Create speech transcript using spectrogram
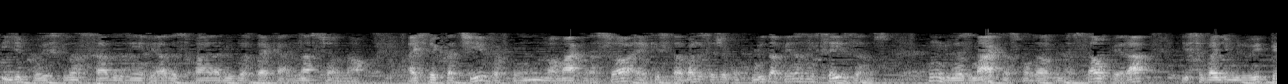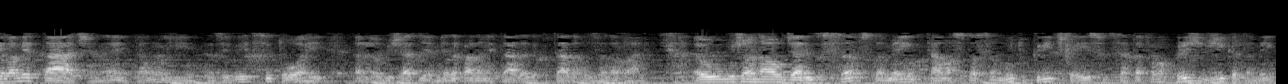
e depois lançadas e enviadas para a Biblioteca Nacional. A expectativa, com uma máquina só, é que esse trabalho seja concluído apenas em seis anos com duas máquinas, quando ela começar a operar, isso vai diminuir pela metade. Né? Então, ele inclusive citou aí uh, objeto de emenda parlamentar da deputada Rosana Vale. Uh, o jornal Diário dos Santos também está numa situação muito crítica, e isso de certa forma prejudica também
